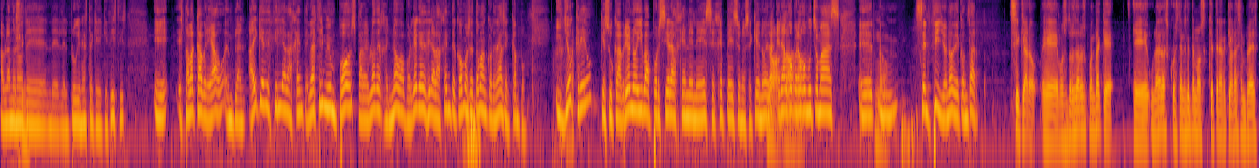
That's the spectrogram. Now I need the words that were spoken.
hablándonos del plugin este que, que hicisteis, eh, estaba cabreado, en plan, hay que decirle a la gente, voy a hacerme un post para el blog de Genova, porque hay que decir a la gente cómo se toman coordenadas en campo. Y yo creo que su cabreo no iba por si era GNS, GPS o no sé qué, ¿no? Era, algo por algo mucho más eh, mm, sencillo, ¿no? De contar. Sí, claro. Eh, vosotros daros cuenta que una de las cuestiones que tenemos que tener clara siempre es,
